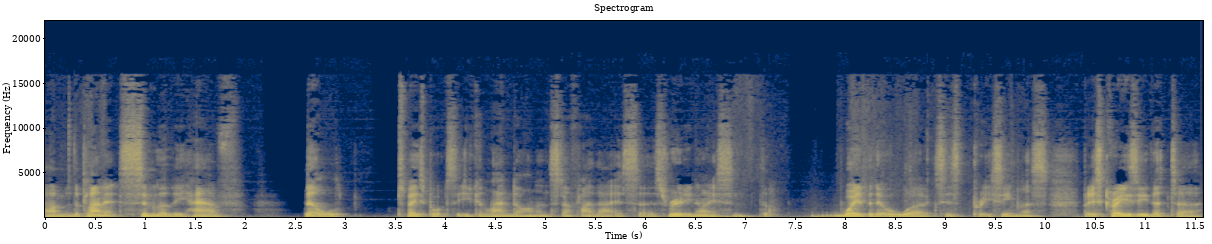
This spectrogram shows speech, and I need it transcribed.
Um, the planets similarly have little spaceports that you can land on and stuff like that. It's uh, it's really nice, and the way that it all works is pretty seamless. But it's crazy that uh,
